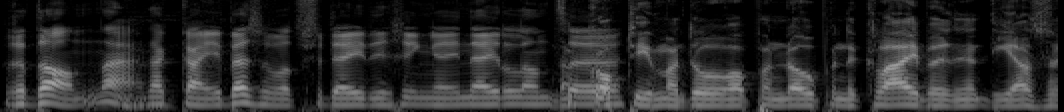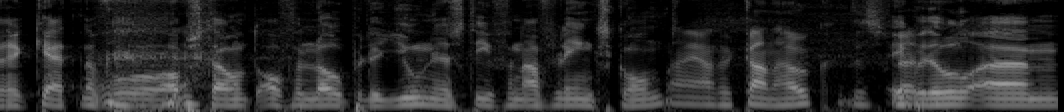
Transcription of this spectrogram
Redan. Nou, Ja. daar kan je best wel wat verdedigingen in Nederland... Dan eh, kopt hij maar door op een lopende Kleiber die als een raket naar voren opstoomt. Of een lopende Younes die vanaf links komt. nou ja, dat kan ook. Dus, Ik bedoel, ehm,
